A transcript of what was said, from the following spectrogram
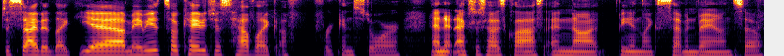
decided, like, yeah, maybe it's okay to just have like a freaking store and an exercise class and not be in like seven bands. So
